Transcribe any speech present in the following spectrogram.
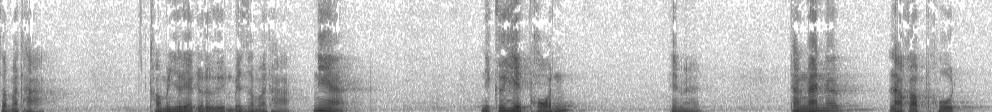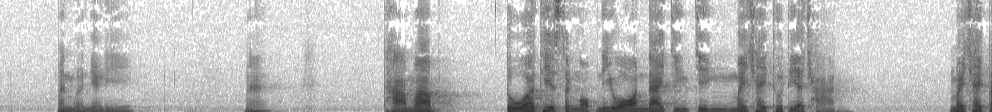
สมถะเขาไม่เรียกเรื่องอื่นเป็นสมถะเนี่ย นี่คือเหตุผลใช่ไหมทางนั้นเราก็พูดมันเหมือนอย่างนี้นะถามว่าตัวที่สงบนิวรณ์ได้จริง ๆ ไม่ใช่ทุติยฌานไม่ใช่ต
